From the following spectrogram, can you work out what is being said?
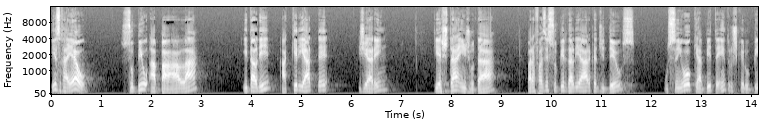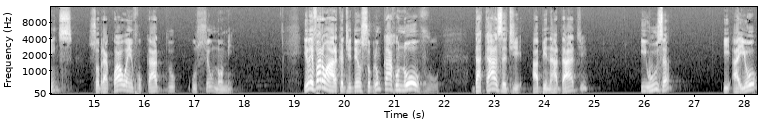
Israel subiu a Baalá e dali a Kiriate Jearim, que está em Judá, para fazer subir dali a arca de Deus, o Senhor que habita entre os querubins, sobre a qual é invocado o seu nome. E levaram a arca de Deus sobre um carro novo da casa de Abinadad e Uza e Aiô,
